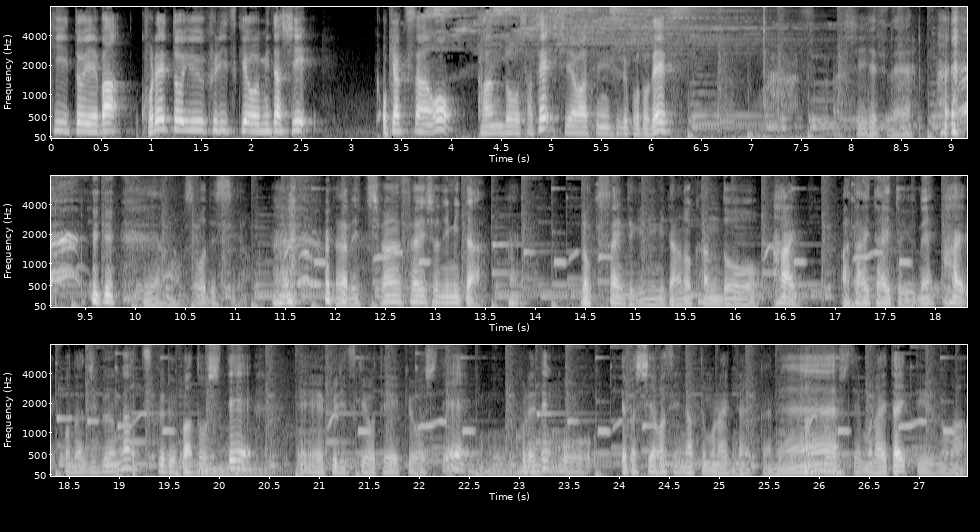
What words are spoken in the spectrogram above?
キーといえばこれという振り付けを生み出しお客さんを感動させ幸せにすることです。素晴らしいですね。い。やもうそうですよ。だから一番最初に見た、6歳の時に見たあの感動をはい与えたいというね。はい、今度は自分が作る場として、えー振り付けを提供して、これでこうやっぱ幸せになってもらいたい、なんか感ね動してもらいたいっていうのが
